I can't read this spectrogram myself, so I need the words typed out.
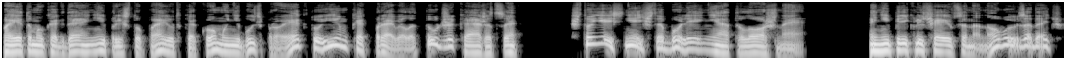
Поэтому, когда они приступают к какому-нибудь проекту, им, как правило, тут же кажется, что есть нечто более неотложное. Они переключаются на новую задачу,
